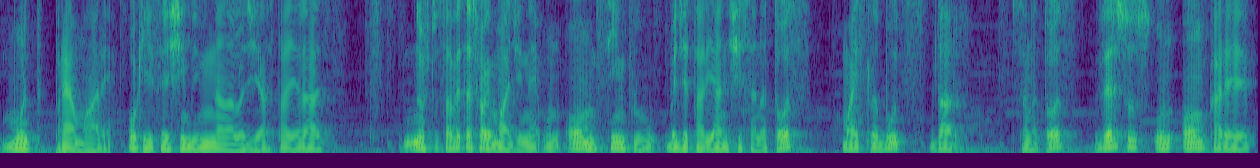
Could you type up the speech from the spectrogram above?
mult prea mare. Ok, să ieșim din analogia asta, era, nu știu, să aveți așa o imagine, un om simplu, vegetarian și sănătos, mai slăbuț, dar sănătos, versus un om care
